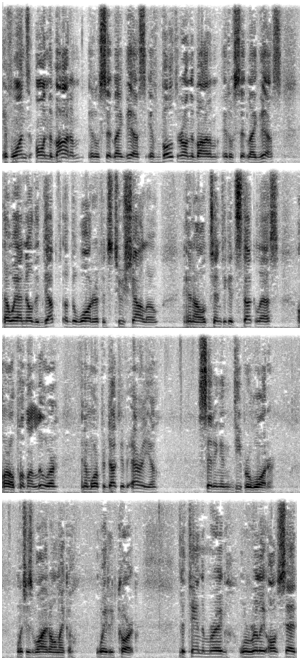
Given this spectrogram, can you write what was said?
If one's on the bottom, it'll sit like this. If both are on the bottom, it'll sit like this. That way I know the depth of the water if it's too shallow, and I'll tend to get stuck less, or I'll put my lure in a more productive area sitting in deeper water, which is why I don't like a weighted cork. The tandem rig will really offset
